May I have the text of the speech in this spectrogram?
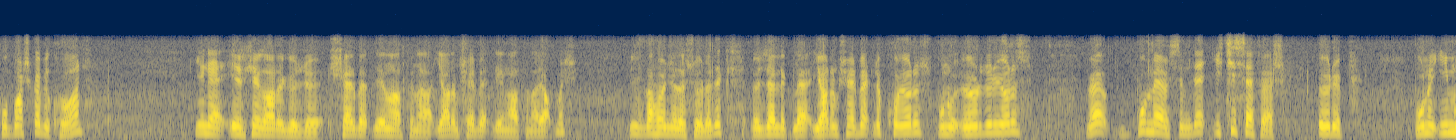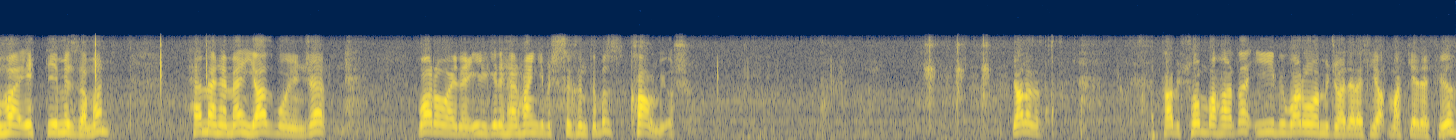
Bu başka bir kovan. Yine erkek arı gözü şerbetliğin altına, yarım şerbetliğin altına yapmış. Biz daha önce de söyledik. Özellikle yarım şerbetlik koyuyoruz. Bunu ördürüyoruz. Ve bu mevsimde iki sefer örüp bunu imha ettiğimiz zaman hemen hemen yaz boyunca varova ile ilgili herhangi bir sıkıntımız kalmıyor. Yalnız tabi sonbaharda iyi bir varova mücadelesi yapmak gerekiyor.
